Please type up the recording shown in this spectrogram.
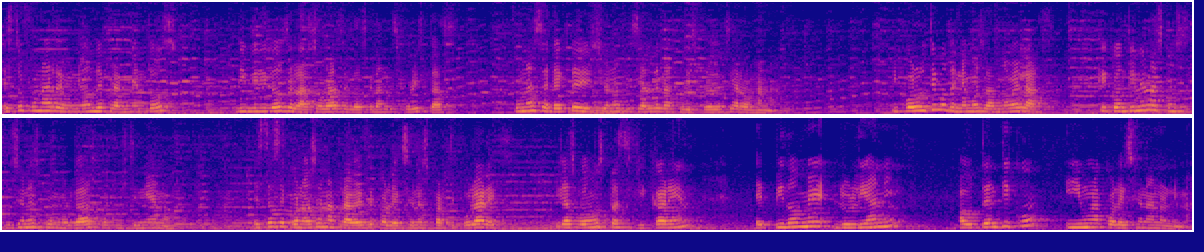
Esto fue una reunión de fragmentos divididos de las obras de los grandes juristas. Fue una selecta edición oficial de la jurisprudencia romana. Y por último tenemos las novelas, que contienen las constituciones promulgadas por Justiniano. Estas se conocen a través de colecciones particulares y las podemos clasificar en Epidome Luliani, Auténtico y una colección anónima.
